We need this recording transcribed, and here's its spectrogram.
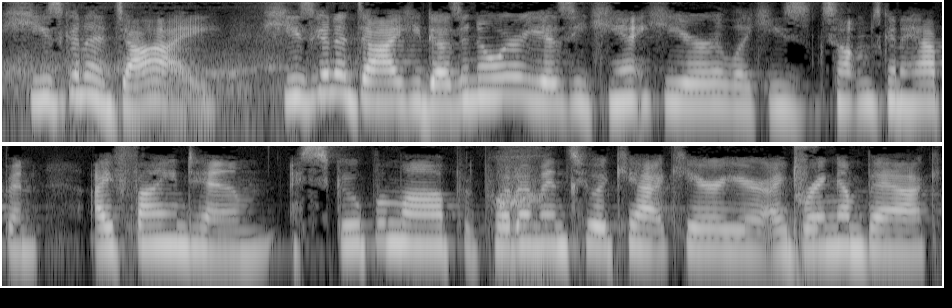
he's gonna die. He's gonna die. He doesn't know where he is. He can't hear. Like he's something's gonna happen. I find him. I scoop him up. I put him into a cat carrier. I bring him back,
